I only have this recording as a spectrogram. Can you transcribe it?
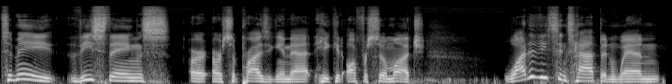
To me, these things are, are surprising in that he could offer so much. Why do these things happen when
